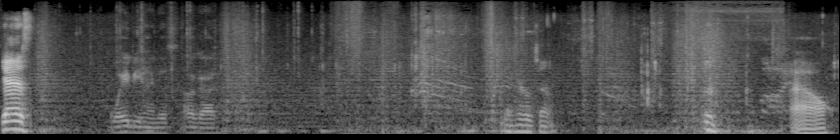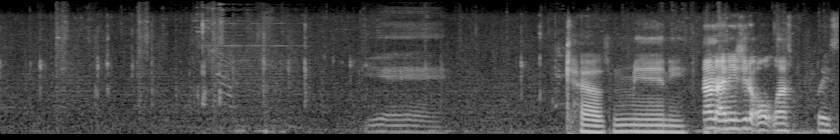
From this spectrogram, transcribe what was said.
Yes! Way behind us. Oh god. Yeah, he'll jump. Ow. Yeah. Cows mini. No, no, I need you to ult left, please.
